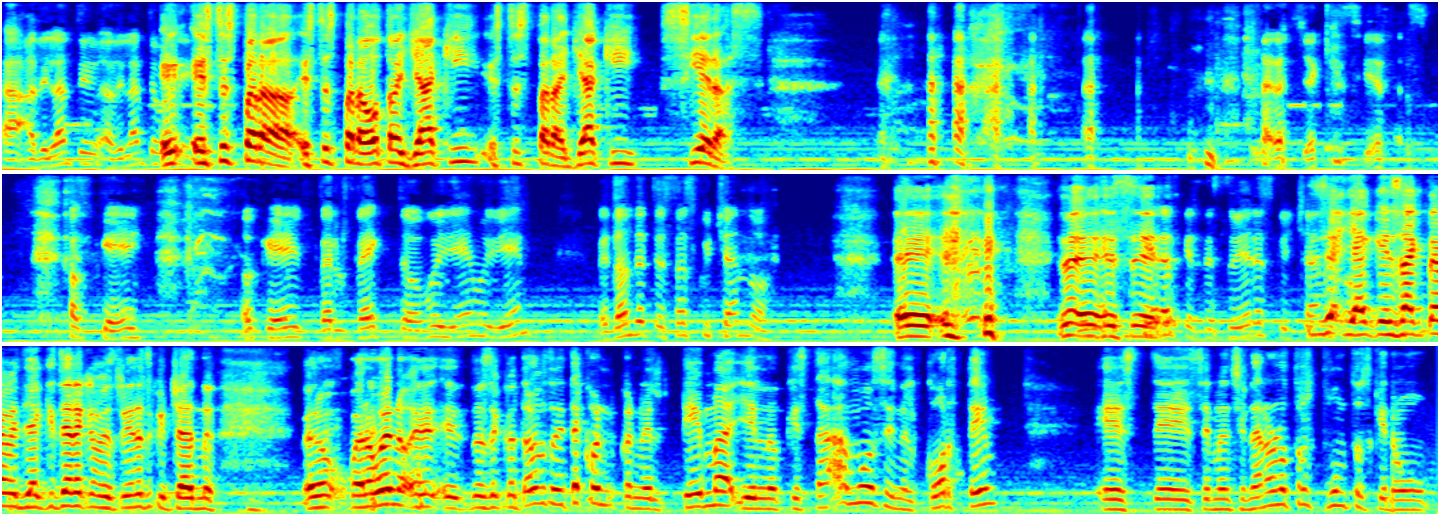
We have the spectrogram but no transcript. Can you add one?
Ah, adelante, adelante. Eh, este es para, este es para otra Jackie, este es para Jackie Sieras. para Jackie Sieras. Ok, ok, perfecto, muy bien, muy bien. ¿De dónde te está escuchando? Eh, quisieras que te estuviera escuchando. Ya, que exactamente, ya quisiera que me estuviera escuchando. Pero, pero bueno, eh, nos encontramos ahorita con, con, el tema y en lo que estábamos en el corte, este, se mencionaron otros puntos que no,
